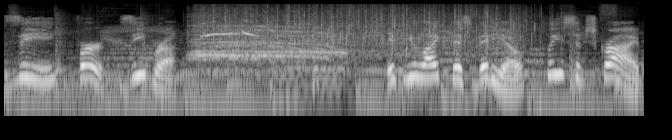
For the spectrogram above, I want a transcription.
Z for zebra. If you like this video, please subscribe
